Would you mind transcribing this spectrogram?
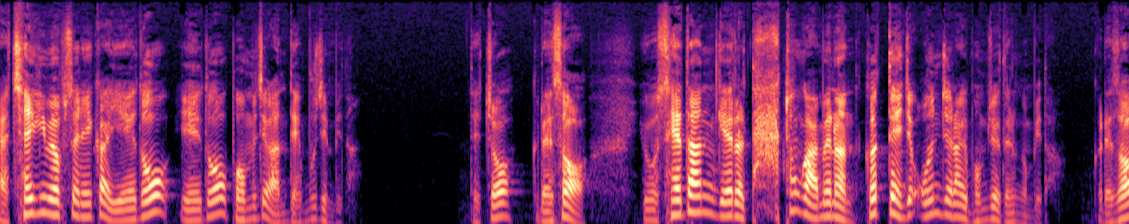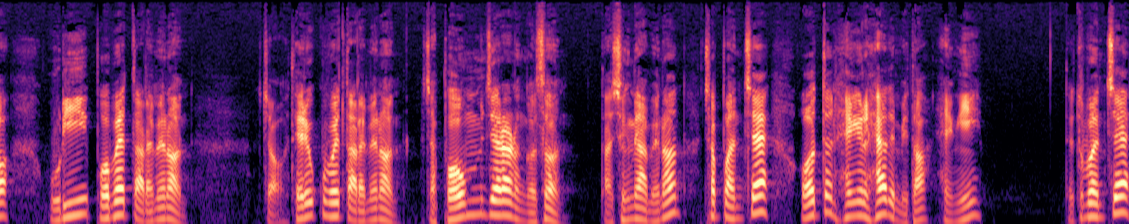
야 책임이 없으니까 얘도 얘도 범죄가 안 돼 무죄입니다. 됐죠? 그래서 요 세 단계를 다 통과하면은 그때 이제 온전하게 범죄가 되는 겁니다. 그래서 우리 법에 따르면은 저 대륙법에 따르면은 자 범죄라는 것은 다시 정리하면은 첫 번째 어떤 행위를 해야 됩니다. 행위. 네, 두 번째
